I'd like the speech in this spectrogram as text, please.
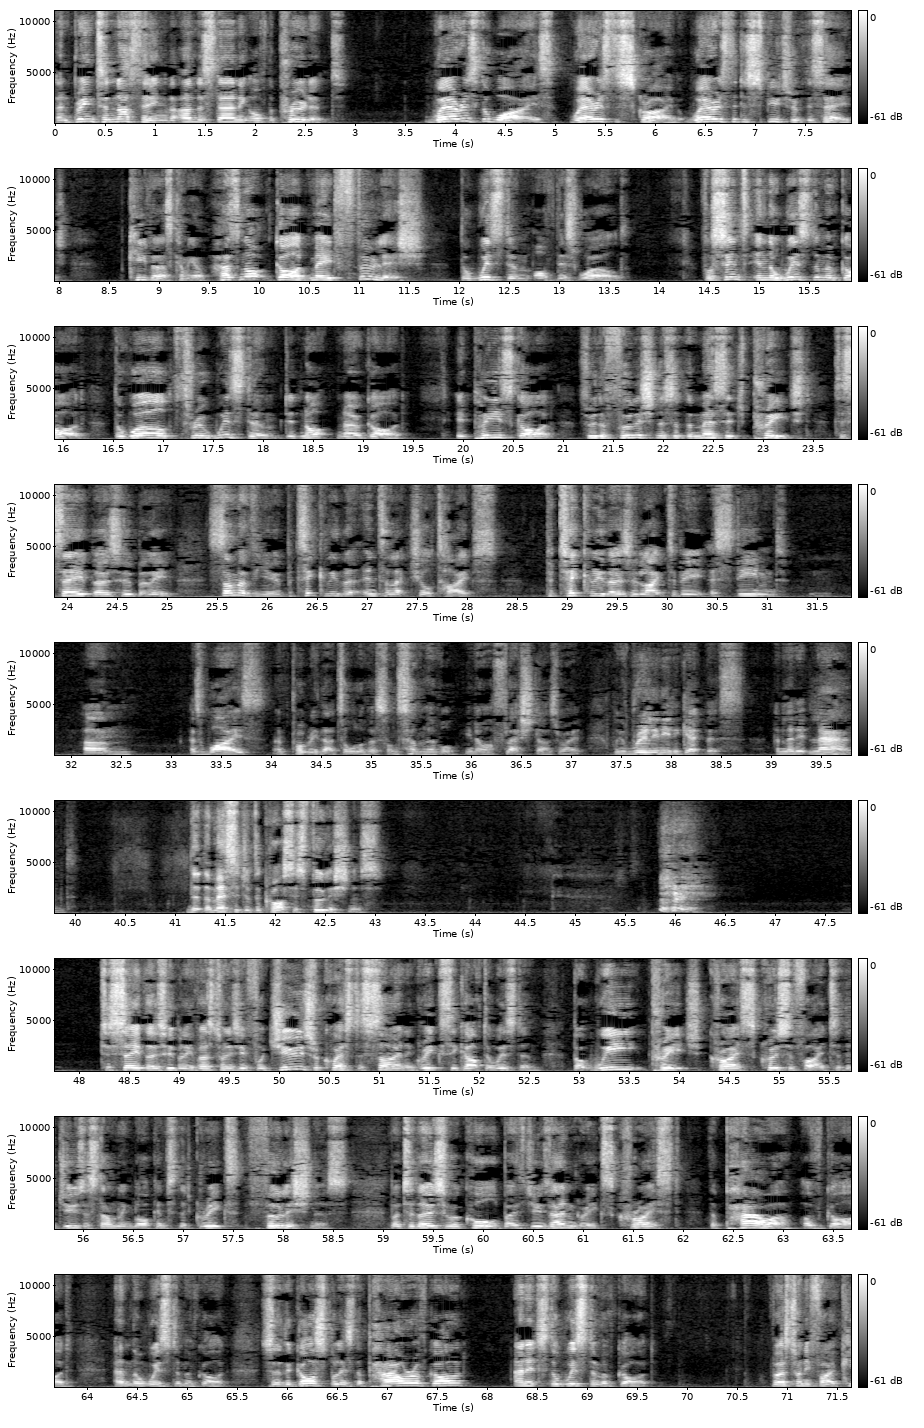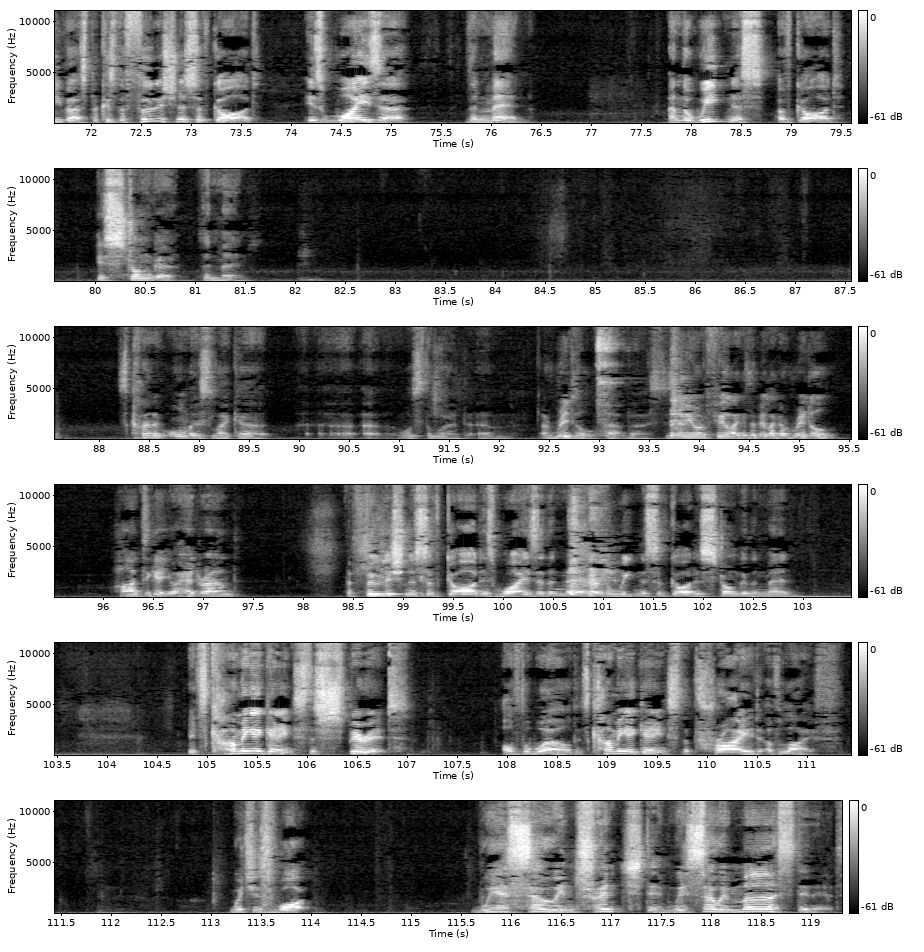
and bring to nothing the understanding of the prudent. Where is the wise? Where is the scribe? Where is the disputer of this age? Key verse coming up. Has not God made foolish the wisdom of this world? For since in the wisdom of God, the world through wisdom did not know God, it pleased God through the foolishness of the message preached to save those who believe. Some of you, particularly the intellectual types, particularly those who like to be esteemed um, as wise, and probably that's all of us on some level, you know, our flesh does, right? We really need to get this and let it land. That the message of the cross is foolishness. to save those who believe. Verse 22 For Jews request a sign and Greeks seek after wisdom, but we preach Christ crucified. To the Jews, a stumbling block, and to the Greeks, foolishness. But to those who are called, both Jews and Greeks, Christ, the power of God and the wisdom of God. So the gospel is the power of God and it's the wisdom of God. Verse 25, key verse, because the foolishness of God is wiser than men and the weakness of God is stronger than men. It's kind of almost like a, what's the word? Um, a riddle, that verse. Does anyone feel like it's a bit like a riddle? Hard to get your head around? The foolishness of God is wiser than men, and the weakness of God is stronger than men. It's coming against the spirit of the world. It's coming against the pride of life, which is what we're so entrenched in. We're so immersed in it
